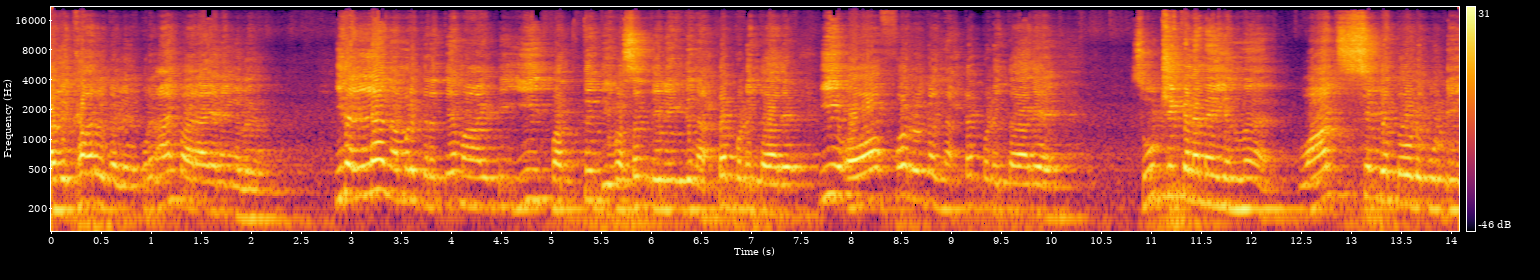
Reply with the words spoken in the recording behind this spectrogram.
അധികാറുകൾ ഖുർആൻ പാരായണങ്ങൾ ഇതെല്ലാം നമ്മൾ കൃത്യമായിട്ട് ഈ പത്ത് ദിവസത്തിൽ ഇത് നഷ്ടപ്പെടുത്താതെ ഈ ഓഫറുകൾ നഷ്ടപ്പെടുത്താതെ സൂക്ഷിക്കണമേ എന്ന് വാത്സല്യത്തോടു കൂടി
